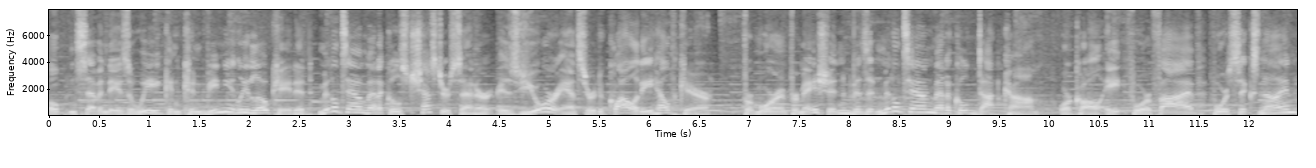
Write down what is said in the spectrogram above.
Open seven days a week and conveniently located, Middletown Medical's Chester Center is your answer to quality healthcare. For more information, visit middletownmedical.com or call 845 469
